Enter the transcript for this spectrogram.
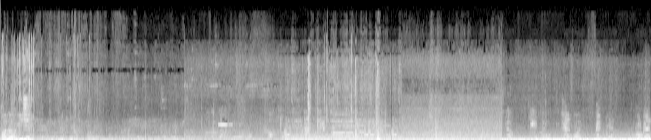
번호 20 대구, 창원, 반면, 고간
